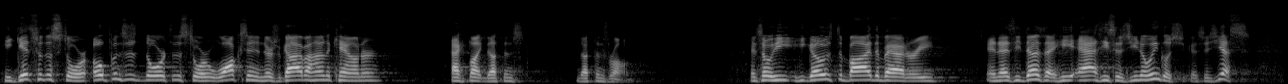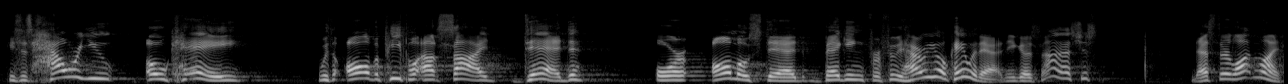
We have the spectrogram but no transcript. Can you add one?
He gets to the store, opens his door to the store, walks in, and there's a guy behind the counter acting like nothing's, nothing's wrong. And so he, he goes to buy the battery, and as he does that, he asks, he says, You know English? He says, Yes. He says, How are you okay with all the people outside dead or almost dead begging for food? How are you okay with that? And he goes, Oh, that's just, that's their lot in life.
